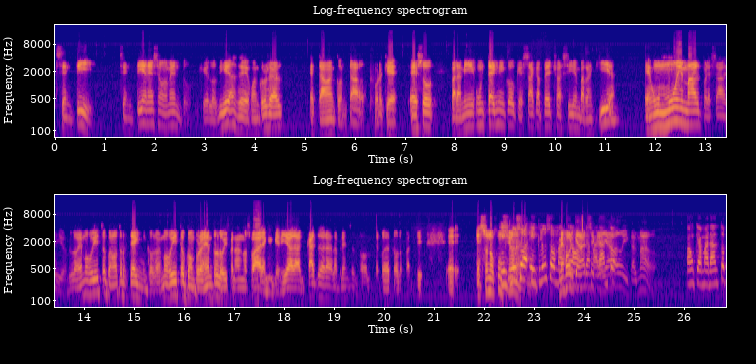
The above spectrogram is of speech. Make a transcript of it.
sentí, sentí en ese momento que los días de Juan Cruz Real estaban contados, porque eso, para mí, un técnico que saca pecho así en Barranquilla es un muy mal presagio. Lo hemos visto con otros técnicos, lo hemos visto con, por ejemplo, Luis Fernando Suárez, que quería dar cátedra a la prensa todo- después de todos los partidos. Eh, eso no funciona. Incluso, incluso Mateo, Mejor quedarse Amaranto- callado y calmado. aunque Amaranto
